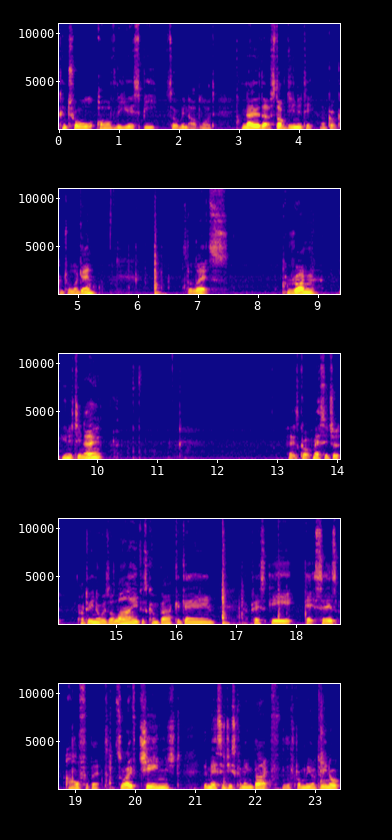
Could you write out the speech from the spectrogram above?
control of the USB, so it wouldn't upload. Now that I've stopped Unity, I've got control again. So let's run Unity now. It's got message that Arduino is alive, it's come back again. I press A, it says alphabet. So I've changed the messages coming back from the Arduino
